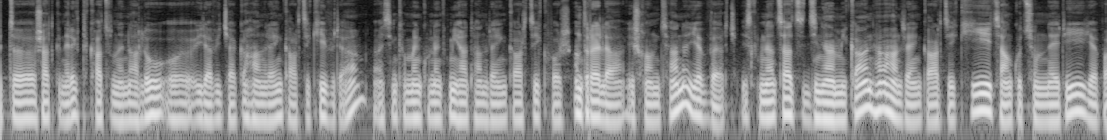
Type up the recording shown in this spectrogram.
այդ շատ կներեք թքած ունենալու իրավիճակը հանրային կարծիքի վրա, այսինքն մենք ունենք մի հատ հանրային կարծիք, որ ընտրել է իշխանությանը եւ վերջ։ Իսկ մնացած դինամիկան, հա, հանրային կարծիքի, ցանկությունների եւ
